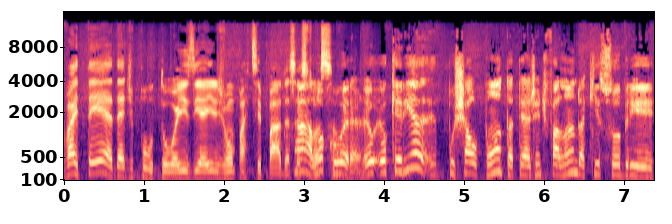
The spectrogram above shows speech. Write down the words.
Vai ter Deadpool 2 e aí eles vão participar dessa ah, situação. loucura. Eu, eu queria puxar o ponto até a gente falando aqui sobre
